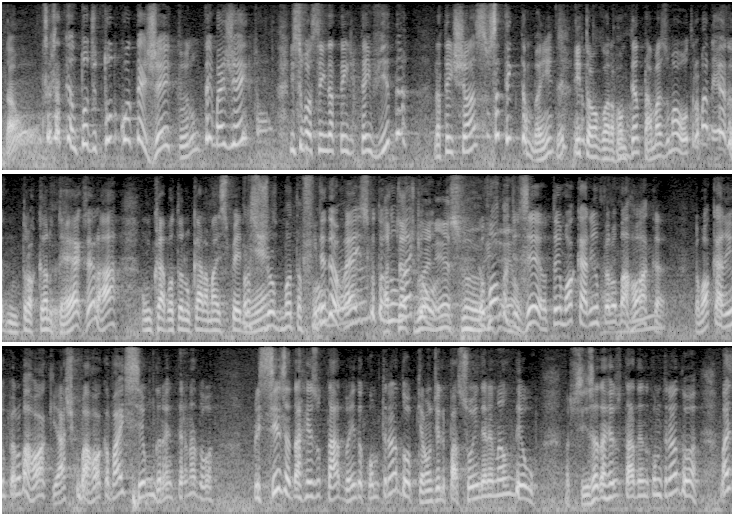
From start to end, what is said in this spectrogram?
Então, você já tentou de tudo quanto é jeito, não tem mais jeito. E se você ainda tem, tem vida, ainda tem chance, você tem que também. Então agora vamos tentar mais uma outra maneira, trocando técnico, sei lá, um cara botando um cara mais experiente. Próximo jogo, Botafogo, Entendeu? é- É isso que eu tô não é que eu, eu volto a dizer, eu tenho o maior carinho pelo Barroca. Eu tenho o maior carinho pelo Barroca. E acho que o Barroca vai ser um grande treinador. Precisa dar resultado ainda como treinador, porque onde ele passou ainda ele não deu. Mas precisa dar resultado ainda como treinador. Mas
